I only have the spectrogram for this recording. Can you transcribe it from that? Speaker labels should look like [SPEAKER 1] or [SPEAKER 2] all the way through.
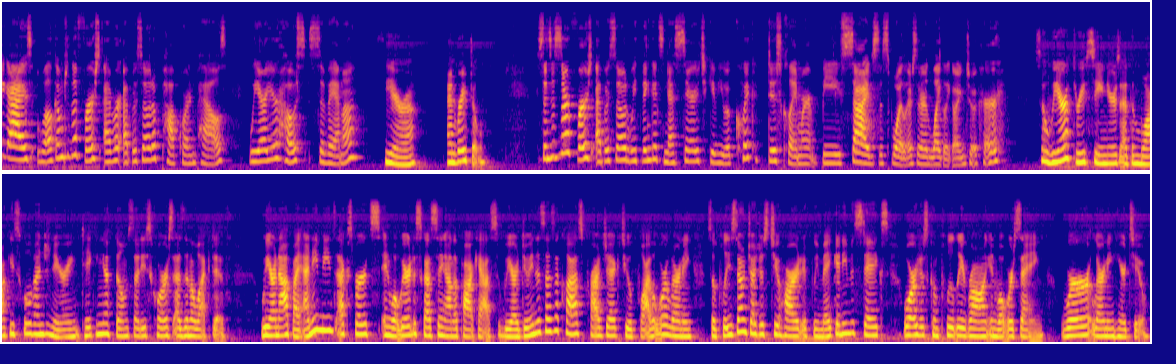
[SPEAKER 1] Hey guys, welcome to the first ever episode of Popcorn Pals. We are your hosts, Savannah.
[SPEAKER 2] Sierra.
[SPEAKER 3] And Rachel.
[SPEAKER 1] Since it's our first episode, we think it's necessary to give you a quick disclaimer besides the spoilers that are likely going to occur.
[SPEAKER 2] So, we are three seniors at the Milwaukee School of Engineering taking a film studies course as an elective. We are not by any means experts in what we are discussing on the podcast. We are doing this as a class project to apply what we're learning, so please don't judge us too hard if we make any mistakes or are just completely wrong in what we're saying. We're learning here too.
